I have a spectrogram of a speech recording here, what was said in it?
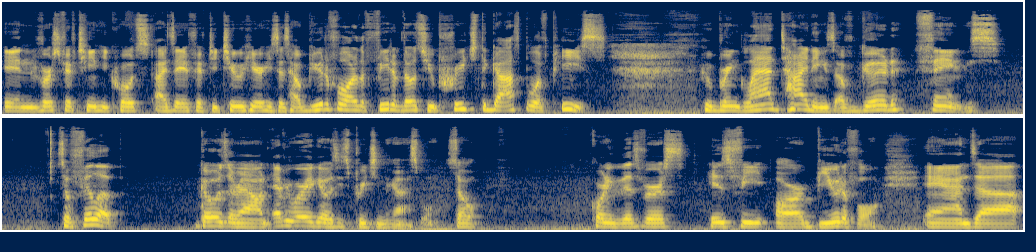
in verse 15 he quotes isaiah 52 here. He says how beautiful are the feet of those who preach the gospel of peace who bring glad tidings of good things. So philip goes around. Everywhere he goes he's preaching the gospel. So according to this verse his feet are beautiful. And uh,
